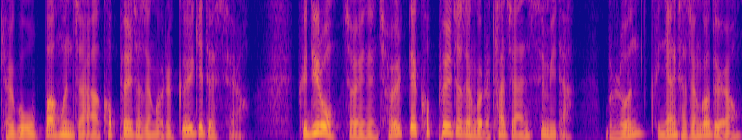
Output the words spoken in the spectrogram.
결국 오빠 혼자 커플 자전거를 끌게 됐어요. 그 뒤로 저희는 절대 커플 자전거를 타지 않습니다. 물론 그냥 자전거도요.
